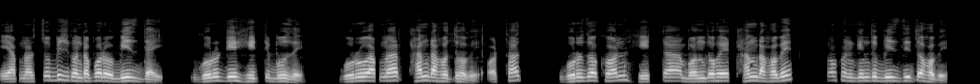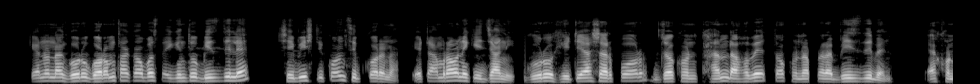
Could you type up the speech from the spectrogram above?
এই আপনার চব্বিশ ঘণ্টা পরেও বীজ দেয়। গরুটির হিট বুঝে, গরু আপনার ঠান্ডা হতে হবে। অর্থাৎ গরু যখন হিটটা বন্ধ হয়ে ঠান্ডা হবে, তখন কিন্তু বীজ দিতে হবে। কেননা গরু গরম থাকা অবস্থায় কিন্তু বীজ দিলে সেই বীজটি কনসিভ করে না। এটা আমরা অনেকেই জানি। গরু হিটে আসার পর যখন ঠান্ডা হবে, তখন আপনারা বীজ দিবেন। এখন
